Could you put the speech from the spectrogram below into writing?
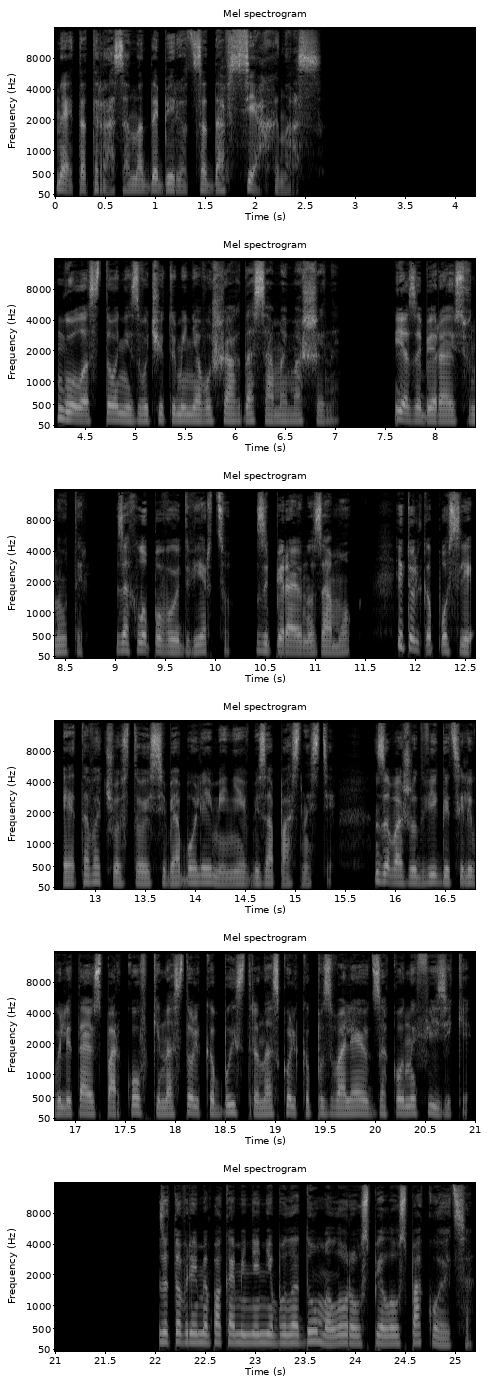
На этот раз она доберется до всех нас. Голос Тони звучит у меня в ушах до самой машины. Я забираюсь внутрь, захлопываю дверцу, запираю на замок, и только после этого чувствую себя более-менее в безопасности. Завожу двигатель и вылетаю с парковки настолько быстро, насколько позволяют законы физики. За то время, пока меня не было дома, Лора успела успокоиться.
